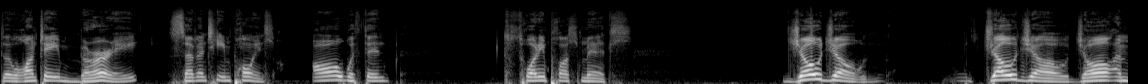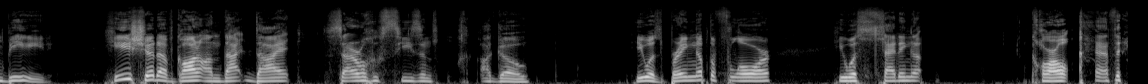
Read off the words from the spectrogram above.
Dejounte Murray, 17 points, all within 20 plus minutes. JoJo, JoJo, Joel Embiid, he should have gone on that diet several seasons ago. He was bringing up the floor. He was setting up Karl Anthony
